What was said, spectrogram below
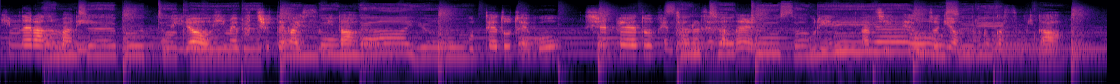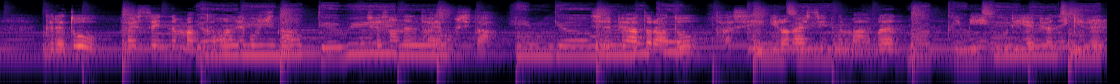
힘내라는 말이 오히려 힘에 붙일 때가 있습니다. 못해도 되고 실패해도 괜찮은 세상을 우린 아직 배운 적이 없는 것 같습니다. 그래도 할 수 있는 만큼은 해봅시다. 최선은 다해봅시다. 실패하더라도 다시 일어날 수 있는 마음은 이미 우리의 편이기를.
